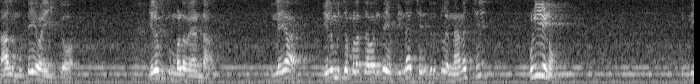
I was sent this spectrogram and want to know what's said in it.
நாலு முட்டையை வாங்கிக்கோ. எலுமிச்சம்பழம் வேண்டாம். இல்லையா? எலுமிச்சம்பழத்தை வந்து எப்படின்னா செந்திருக்குள்ள நனைச்சி புளியணும் இப்படி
